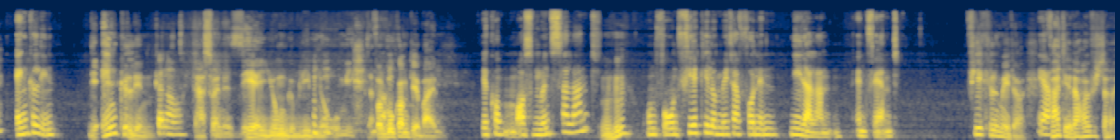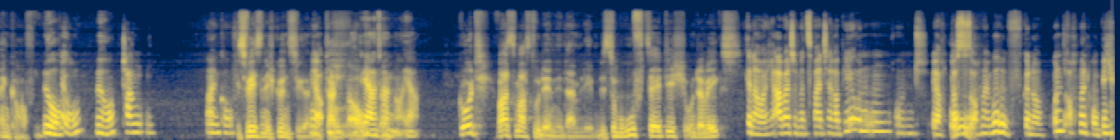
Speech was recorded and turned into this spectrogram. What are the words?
Enkelin. Die Enkelin. Genau. Das ist eine sehr jung gebliebene Omi. Von wo kommt ihr beiden? Wir kommen aus Münsterland Mhm. und wohnen vier Kilometer von den Niederlanden entfernt. Vier Kilometer. Ja. Fahrt ihr da häufig dann einkaufen? Jo. Ja, Tanken. Einkaufen. Ist wesentlich günstiger. Ne? Ja. Tanken auch. ja, ne? Tango, ja. Gut, was machst du denn in deinem Leben? Bist du berufstätig unterwegs? Genau, ich arbeite mit zwei Therapiehunden und ja, das Oh. ist auch mein Beruf, genau. Und auch mein Hobby.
